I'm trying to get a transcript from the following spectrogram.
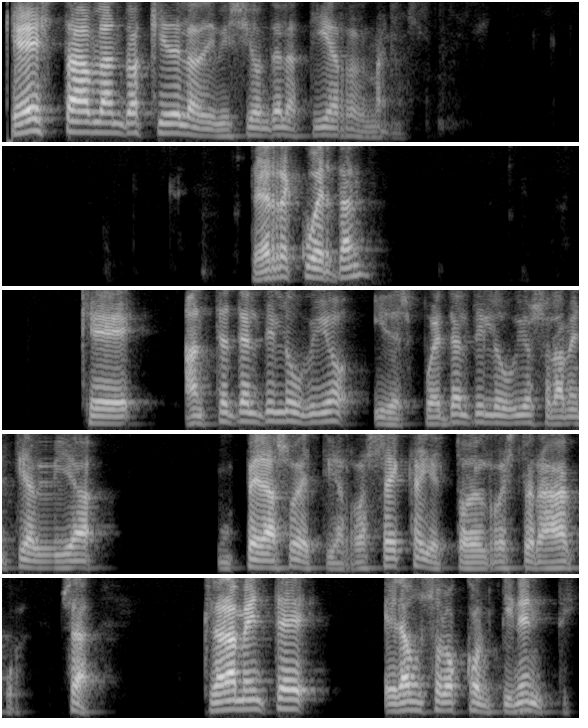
¿Qué está hablando aquí de la división de la tierra, hermanos? Ustedes recuerdan que antes del diluvio y después del diluvio solamente había un pedazo de tierra seca y todo el resto era agua. O sea, claramente era un solo continente.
